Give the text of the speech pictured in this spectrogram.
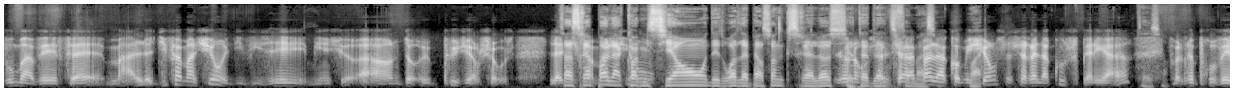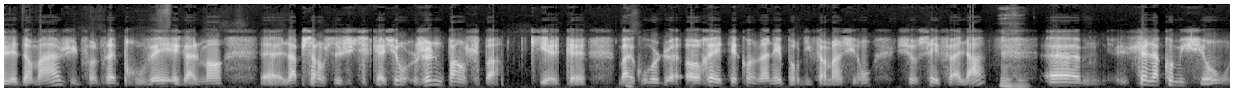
vous m'avez fait mal. Diffamation est divisée, bien sûr, en plusieurs choses. ça ne serait pas la commission des droits de la personne qui serait là si c'était de la diffamation. Ce ne serait pas la commission, ce serait la Cour supérieure. Il faudrait prouver les dommages, il faudrait prouver également euh, l'absence de justification, je ne pense pas que Mike Ward aurait été condamné pour diffamation sur ces faits-là. Mhm. Euh, c'est la Commission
